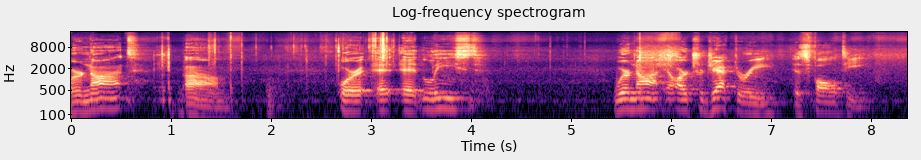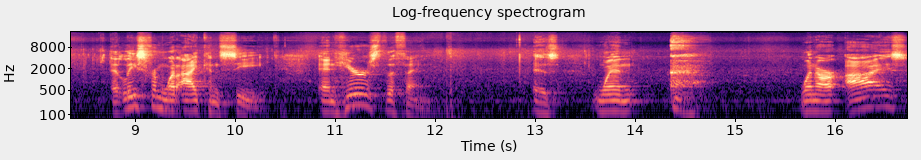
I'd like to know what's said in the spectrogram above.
We're not, um, or at, at least, we're not, our trajectory is faulty at least from what I can see. And here's the thing is when when our eyes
